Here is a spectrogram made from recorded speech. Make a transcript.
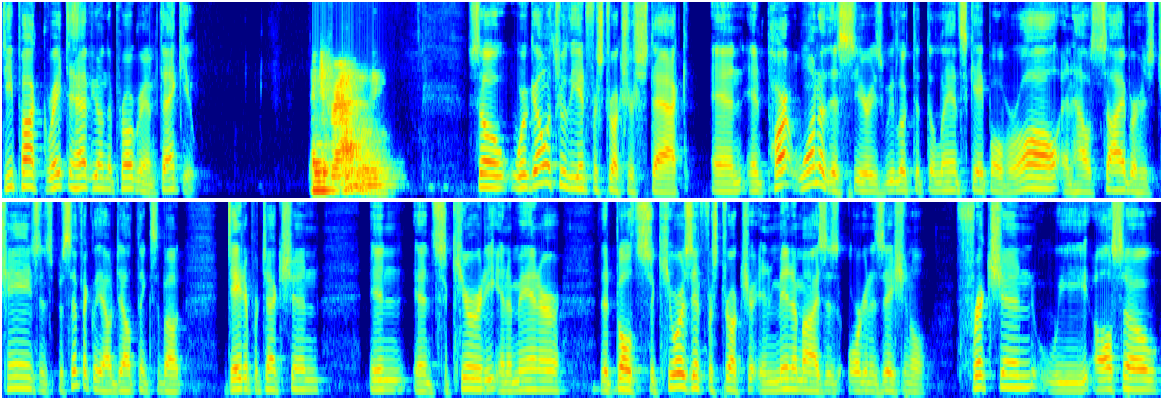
Deepak, great to have you on the program. Thank you. Thank you for having me. So we're going through the infrastructure stack and in part one of this series, we looked at the landscape overall and how cyber has changed and specifically how Dell thinks about data protection in, and security in a manner that both secures infrastructure and minimizes organizational friction. We also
